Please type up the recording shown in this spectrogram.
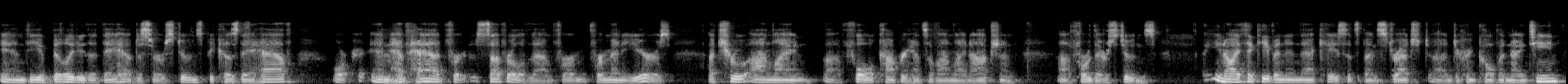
and the ability that they have to serve students because they have or and have had for several of them for, for many years a true online, uh, full comprehensive online option uh, for their students. You know, I think even in that case, it's been stretched uh, during COVID-19,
